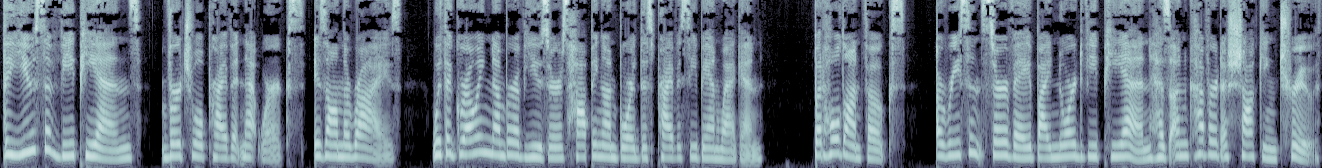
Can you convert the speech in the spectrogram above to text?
The use of VPNs, virtual private networks, is on the rise, with a growing number of users hopping on board this privacy bandwagon. But hold on, folks. A recent survey by NordVPN has uncovered a shocking truth.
